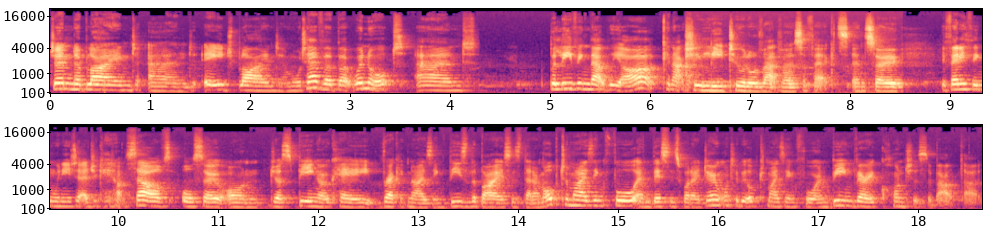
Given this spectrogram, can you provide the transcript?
gender blind and age blind and whatever, but we're not. And believing that we are can actually lead to a lot of adverse effects. And so, if anything, we need to educate ourselves also on just being okay, recognizing these are the biases that I'm optimizing for, and this is what I don't want to be optimizing for, and being very conscious about that.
